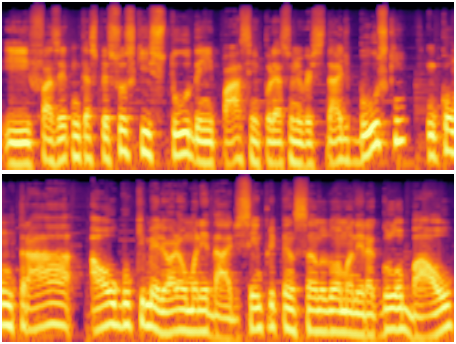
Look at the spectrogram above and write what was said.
e fazer com que as pessoas que estudem e passem por essa universidade busquem encontrar algo que melhore a humanidade, sempre pensando de uma maneira global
